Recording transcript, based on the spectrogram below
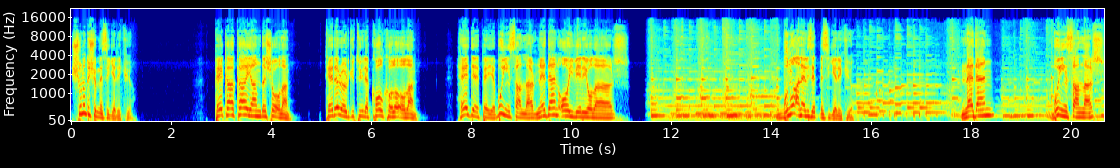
şunu düşünmesi gerekiyor. PKK yandaşı olan, terör örgütüyle kol kola olan HDP'ye bu insanlar neden oy veriyorlar? Bunu analiz etmesi gerekiyor. Neden bu insanlar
